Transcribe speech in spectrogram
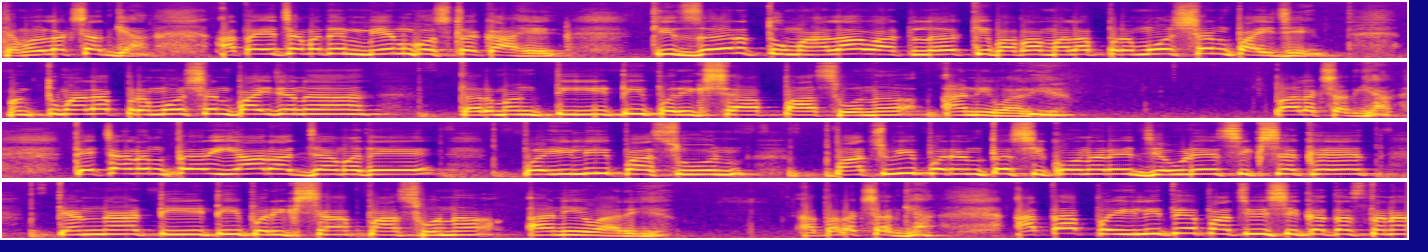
त्यामुळे लक्षात घ्या. आता याच्यामध्ये मेन गोष्ट काय आहे? की जर तुम्हाला वाटलं की बाबा मला प्रमोशन पाहिजे मग तुम्हाला प्रमोशन पाहिजे ना? तर मग टी ई टी परीक्षा पास होणं अनिवार्य. पहा लक्षात घ्या. त्याच्यानंतर या राज्यामध्ये पहिलीपासून पाचवीपर्यंत शिकवणारे जेवढे शिक्षक आहेत त्यांना टी ई टी परीक्षा पास होणं अनिवार्य. आता लक्षात घ्या. आता पहिली ते पाचवी शिकत असताना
